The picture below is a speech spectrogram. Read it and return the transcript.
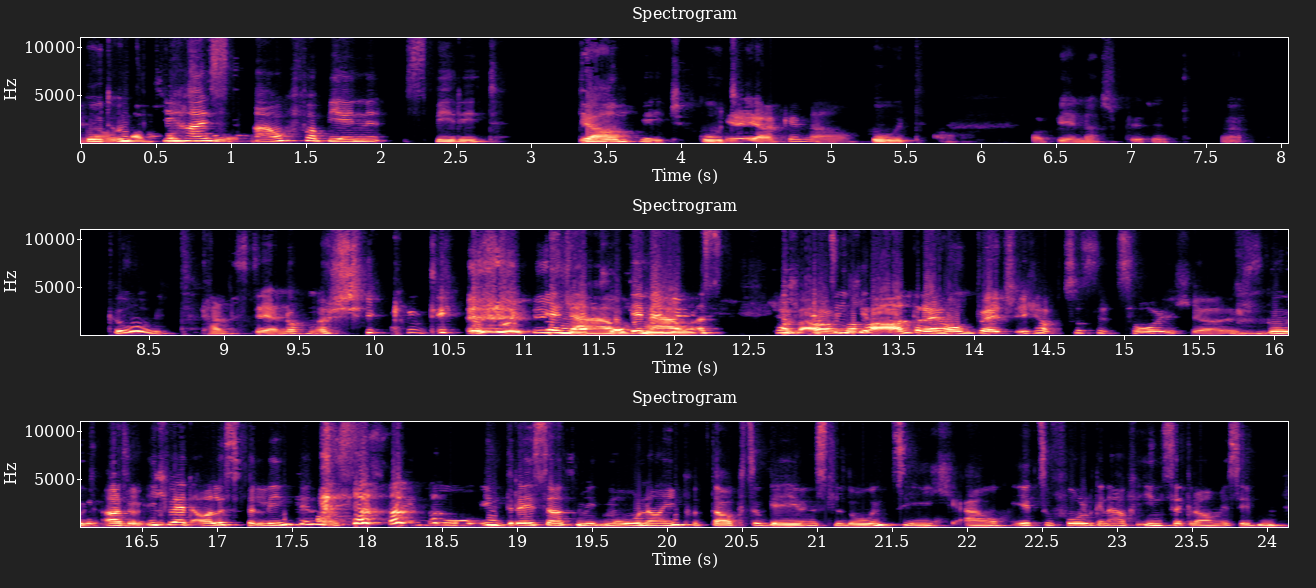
Genau. Gut, und die heißt auch Fabienne Spirit. Die ja. Homepage. Gut. Ja, ja, genau. Gut. Fabienne Spirit. Ja. Gut. Kannst du ja nochmal schicken. Die, genau, genau. Also, ich habe auch noch eine andere Homepage. Ich habe zu viel Zeug. Ja. Gut, also ich werde alles verlinken. Dass, wenn du Interesse hast, mit Mona in Kontakt zu gehen, es lohnt sich auch, ihr zu folgen auf Instagram. Es, eben,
